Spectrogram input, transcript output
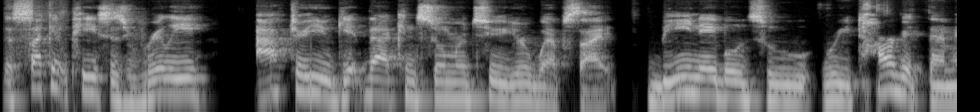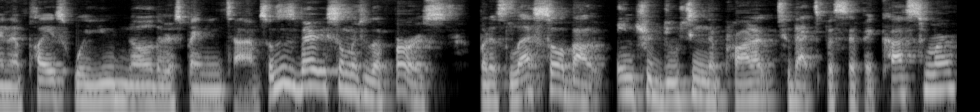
The second piece is really after you get that consumer to your website, being able to retarget them in a place where you know they're spending time. So this is very similar to the first, but it's less so about introducing the product to that specific customer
